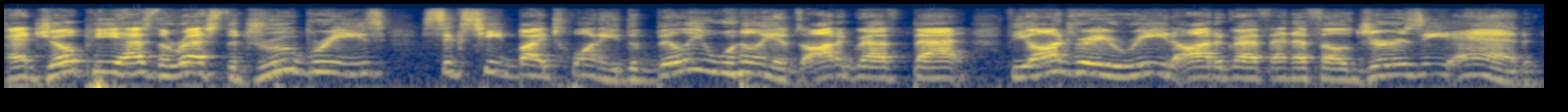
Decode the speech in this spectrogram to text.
And Joe P has the rest. The Drew Brees 16 by 20, the Billy Williams autograph bat, the Andre Reed autograph NFL jersey, and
